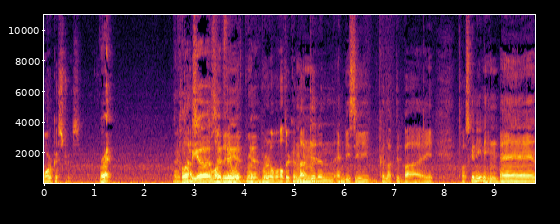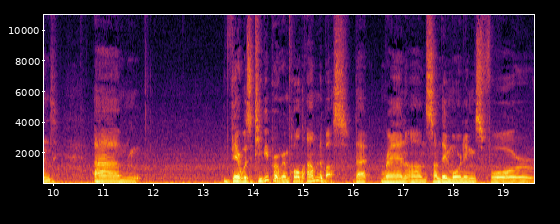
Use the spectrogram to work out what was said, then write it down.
orchestras. Right. Right, Columbia Columbia with Bru- yeah. Bruno Walter conducted, Mhm. and NBC conducted by Toscanini. Mhm. And um, there was a TV program called Omnibus that ran on Sunday mornings for,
